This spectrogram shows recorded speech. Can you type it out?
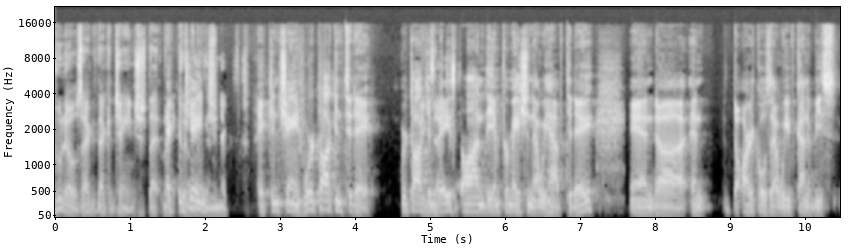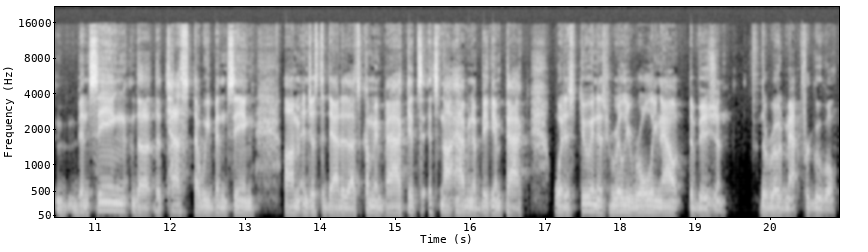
who knows? That that could change. That that it could change. Next. It can change. We're talking today We're talking exactly. based on the information that we have today, and uh, and the articles that we've kind of be, been seeing, the the tests that we've been seeing, um, and just the data that's coming back. It's it's not having a big impact. What it's doing is really rolling out the vision the roadmap for Google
